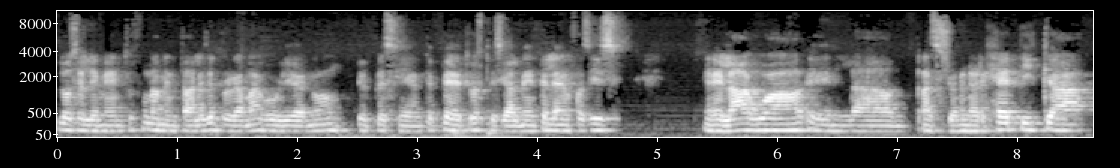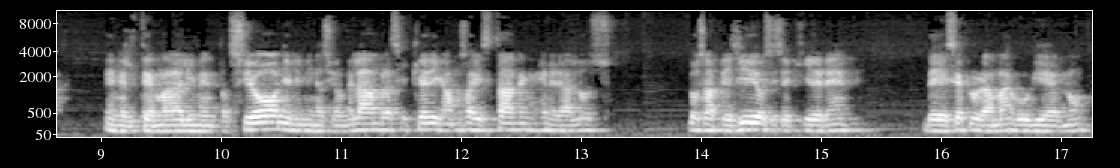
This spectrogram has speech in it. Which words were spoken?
los elementos fundamentales del programa de gobierno del presidente Petro, especialmente el énfasis en el agua, en la transición energética, en el tema de alimentación y eliminación del hambre. Así que, digamos, ahí están en general los, los apellidos, si se quiere, de ese programa de gobierno,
